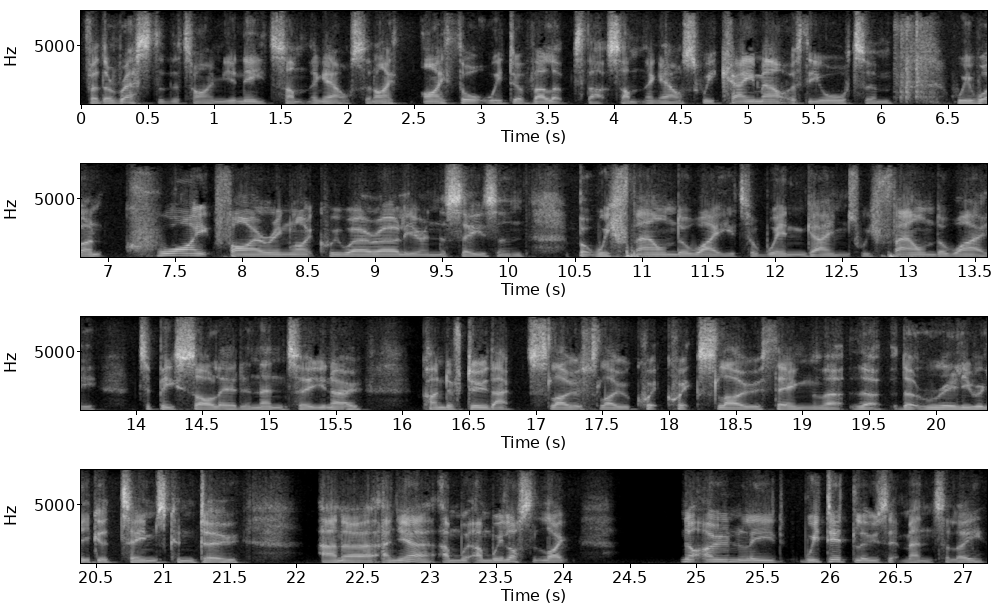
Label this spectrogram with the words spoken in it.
for the rest of the time, you need something else. And I, I thought we developed that something else. We came out of the autumn. We weren't quite firing like we were earlier in the season, but we found a way to win games. We found a way to be solid and then to, you know, kind of do that slow, slow, quick, quick, slow thing that, that, that really, really good teams can do. And, uh, and yeah, and we, and we lost it. like, not only we did lose it mentally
